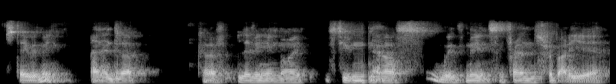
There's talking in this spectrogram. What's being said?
stay with me and ended up kind of living in my student house with me and some friends for about a year.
